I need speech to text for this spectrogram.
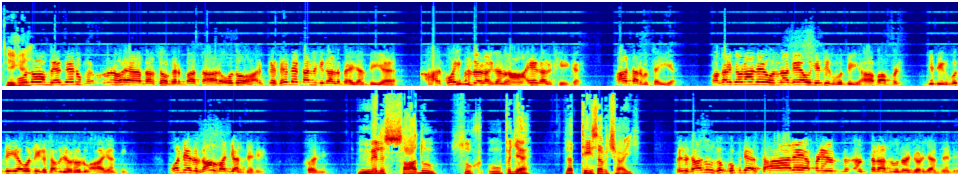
ਠੀਕ ਹੈ ਉਦੋਂ ਮੇਗੇ ਨੂੰ ਫਰਮਾਨ ਹੋਇਆ ਦਰਸੋ ਕਿਰਪਾ ਧਾਰ ਉਦੋਂ ਹਰ ਕਿਸੇ ਦੇ ਕੰਨ 'ਚ ਗੱਲ ਪੈ ਜਾਂਦੀ ਹੈ। ਹਰ ਕੋਈ ਮੰਨਣ ਲੱਗ ਜਾਂਦਾ ਹਾਂ ਇਹ ਗੱਲ ਠੀਕ ਹੈ। ਆਹ ਧਰਮ ਸਹੀ ਹੈ। ਪਕੜ ਚੋਰਾਂ ਦੇ ਉਹਨਾਂ ਕੇ ਉਹ ਕੁ ਬੁੱਧੀ ਆਪ ਆਪਣੀ ਕੁ ਬੁੱਧੀ ਹੈ ਉਹਦੀ ਕੁ ਸਮਝ ਉਹਨਾਂ ਨੂੰ ਆ ਜਾਂਦੀ ਉਹਨੇ ਗਾਂ ਵੱਜ ਜਾਂਦੇ ਨੇ। ਹਾਂਜੀ। ਮਿਲ ਸਾਧੂ ਸੁਖ ਉਪਜੈ ਲੱਥੀ ਸਭ ਛਾਈ। ਫਿਰ ਸਾਧੂ ਸੁਖ ਉਪਜੈ ਸਾਰੇ ਆਪਣੇ ਅੰਤਰਾਤਮਾ ਨਾਲ ਜੁੜ ਜਾਂਦੇ ਨੇ।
